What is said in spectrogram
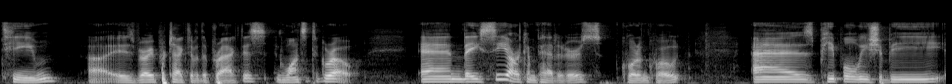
team uh, is very protective of the practice and wants it to grow. And they see our competitors, quote unquote, as people we should be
